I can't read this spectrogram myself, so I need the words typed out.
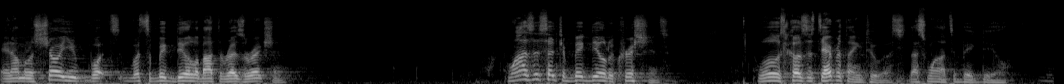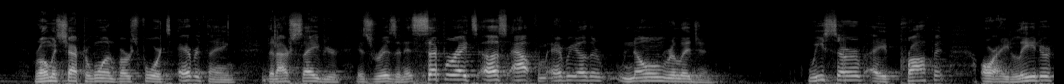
and I'm going to show you what's, what's the big deal about the resurrection. Why is this such a big deal to Christians? Well, it's because it's everything to us. That's why it's a big deal. Romans chapter 1, verse 4, it's everything that our Savior is risen. It separates us out from every other known religion. We serve a prophet or a leader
